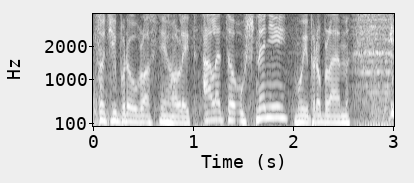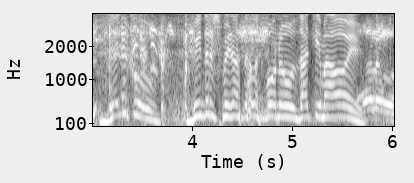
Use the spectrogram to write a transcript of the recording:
co ti budou vlastně holit. Ale to už není můj problém. Zdeňku, vydrž mi na telefonu, zatím ahoj. Ano.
